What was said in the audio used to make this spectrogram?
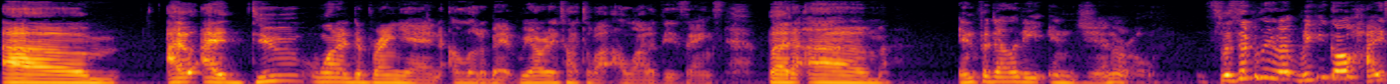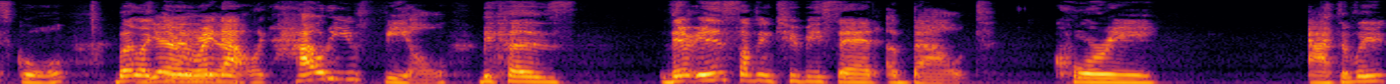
Um, I I do wanted to bring in a little bit. We already talked about a lot of these things, but um, infidelity in general, specifically, like we could go high school, but like Yeah, even right yeah. now, like how do you feel? Because there is something to be said about Corey actively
